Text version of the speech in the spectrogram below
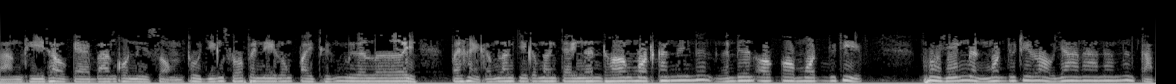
บางทีเท่าแก่บางคนนี่ส่องผู้หญิงโสเภณีลงไปถึงเรือเลย ไปให้กำลังใจกำลังใจเงินทองหมดกันในนั้นเงินเดือนออกก็หมดอยู่ที่ ผู้หญิงนั่นหมดอยู่ที่เหล้ายานานั้นนั่นกลับ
